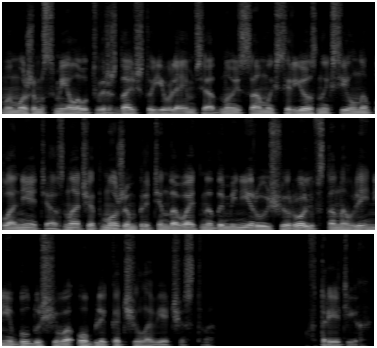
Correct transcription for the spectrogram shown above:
Мы можем смело утверждать, что являемся одной из самых серьезных сил на планете, а значит, можем претендовать на доминирующую роль в становлении будущего облика человечества. В-третьих,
